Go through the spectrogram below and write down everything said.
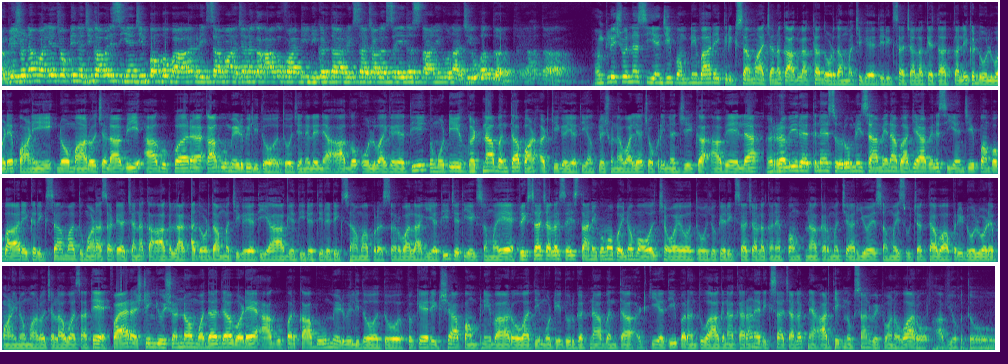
અંકલેશ્વરના વાલિયા ચોકડી નજીક આવેલ સીએનજી પંપ બહાર રિક્ષામાં અચાનક આગ ફાટી નીકળતા રિક્ષા ચાલક સહિત સ્થાનિકોના જીવ અદ્ધર થયા હતા. અંકલેશ્વરના સીએનજી પંપની બહાર એક રિક્ષામાં અચાનક આગ લાગતા દોડધામ મચી ગઈ હતી. રિક્ષા ચાલકે તાત્કાલિક ડોલ વડે પાણીનો મારો ચલાવી આગ ઉપર કાબુ મેળવી લીધો હતો, જેને લઈને આગ ઓલવાઈ ગઈ હતી. તો મોટી ઘટના બનતા પણ અટકી ગઈ હતી. અંકલેશ્વરના વાલિયા ચોકડી નજીક આવેલા રવિ રત્ને શોરૂમની સામેના ભાગે આવેલ સીએનજી પંપ બહાર એક રિક્ષામાં ધુમાડા સાથે અચાનક આગ લાગતા દોડધામ મચી ગઈ હતી. આ આગે ધીરે ધીરે રિક્ષામાં પ્રસરવા લાગી હતી, જેથી એક સમયે રિક્ષા ચાલક સહિત સ્થાનિકોમાં ભયનો માહોલ છવાયો હતો. જોકે રિક્ષા ચાલક અને પંપના કર્મચારીઓએ સમય સૂચકતા વાપરી ડોલ વડે પાણીનો મારો ચલાવવા સાથે ફાયર એક્સટિંગ્યુશનનો મદદ વડે આગ ઉપર કાબુ મેળવી લીધો હતો. જોકે રિક્ષા પંપની બહાર હોવાથી મોટી દુર્ઘટના બનતા અટકી હતી, પરંતુ આગના કારણે રિક્ષા ચાલકને આર્થિક નુકસાન વેઠવાનો વારો આવ્યો હતો.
